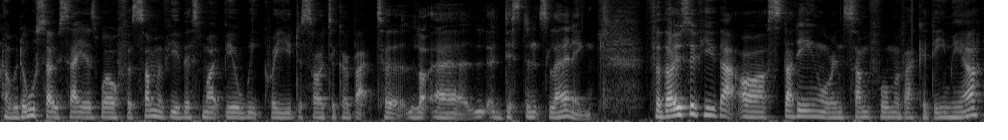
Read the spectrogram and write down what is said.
I would also say as well, for some of you, this might be a week where you decide to go back to uh, distance learning. For those of you that are studying or in some form of academia,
